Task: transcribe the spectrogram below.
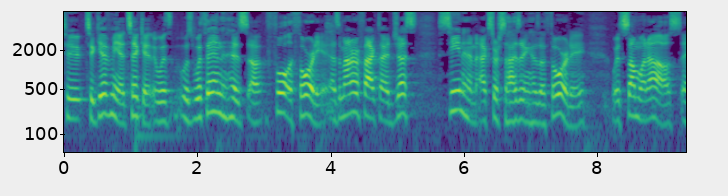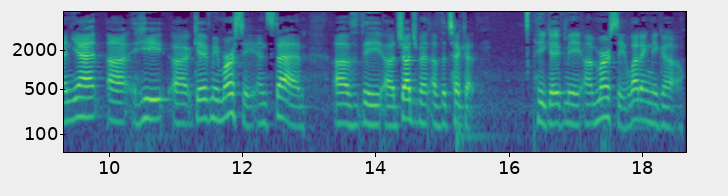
to, to give me a ticket. It was, was within his uh, full authority. As a matter of fact, I had just seen him exercising his authority with someone else, and yet uh, he uh, gave me mercy instead of the uh, judgment of the ticket. He gave me uh, mercy, letting me go.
